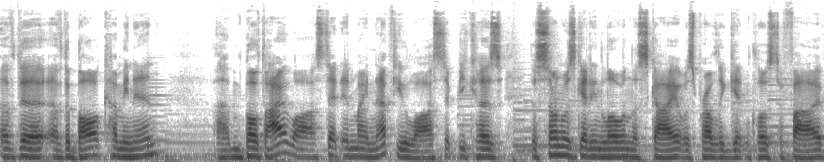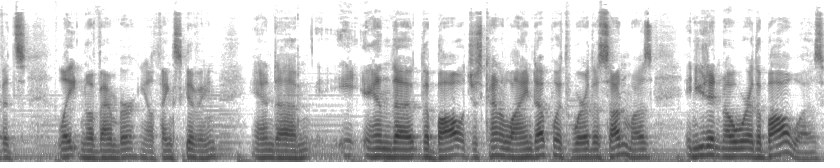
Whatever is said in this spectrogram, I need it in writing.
of the of the ball coming in um, both I lost it and my nephew lost it because the sun was getting low in the sky. It was probably getting close to five. It's late November, you know, Thanksgiving, and um, and the the ball just kind of lined up with where the sun was, and you didn't know where the ball was.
